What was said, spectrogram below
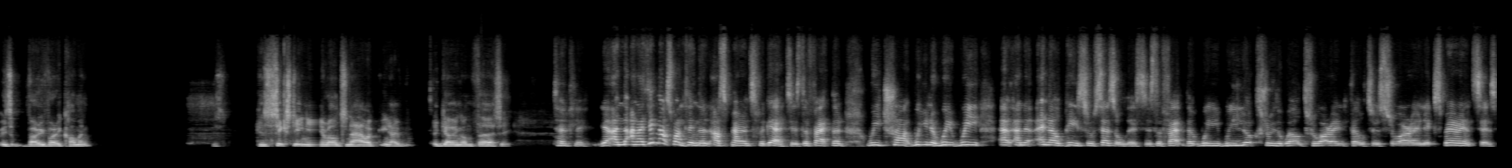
is very, very common. Because 16 year olds now are, you know, are going on 30 totally. Yeah and and i think that's one thing that us parents forget is the fact that we try we, you know we we uh, and nlp sort of says all this is the fact that we we look through the world through our own filters through our own experiences.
